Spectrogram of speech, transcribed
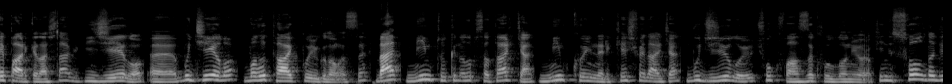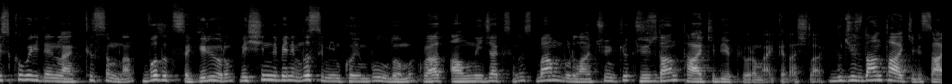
app arkadaşlar Gielo. Ee, bu Gielo wallet takip uygulaması. Ben meme token alıp satarken, meme coin'leri keşfederken bu Gielo'yu çok fazla kullanıyorum. Şimdi solda Discovery denilen kısımdan Wallets'a giriyorum ve şimdi benim nasıl meme coin bulduğumu rahat anlayacaksınız. Ben buradan çünkü cüzdan takibi yapıyorum arkadaşlar. Bu cüzdan takibi sayesinde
